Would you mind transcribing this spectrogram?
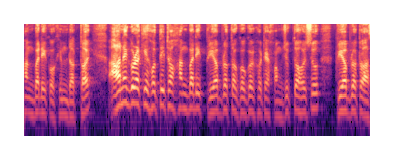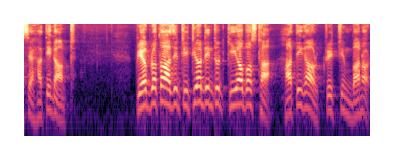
সাংবাদিক অসীম দত্তই। আন এগৰাকী সতীৰ্থ সাংবাদিক প্ৰিয়ব্ৰত গগৈৰ সৈতে সংযুক্ত হৈছোঁ। প্ৰিয়ব্ৰত আছে হাতীগাঁৱত। প্ৰিয়ব্ৰত আজি তৃতীয় দিনটোত কি অৱস্থা? হাতীগাঁৱৰ কৃত্ৰিম বানৰ।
